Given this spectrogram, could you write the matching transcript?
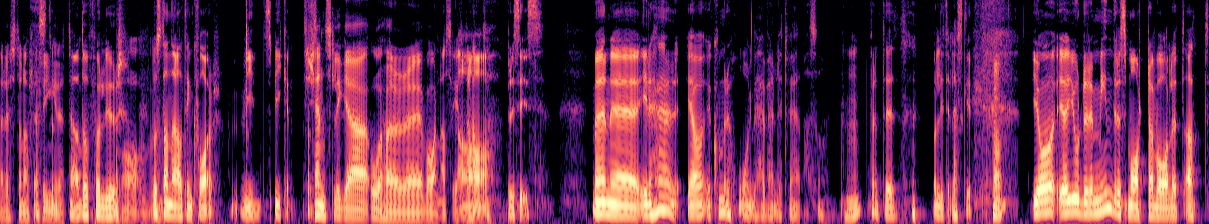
Resten av resten. fingret. Ja, då följer... av. Då stannar allting kvar vid spiken. Känsliga åhörare varnas i efterhand. Ja, precis. Men eh, i det här, ja, jag kommer ihåg det här väldigt väl alltså. Mm. För att det var lite läskigt. Ja. Jag, jag gjorde det mindre smarta valet att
